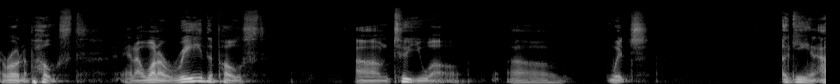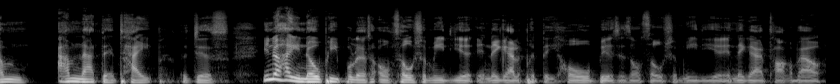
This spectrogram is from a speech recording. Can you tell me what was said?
I wrote a post, and I want to read the post um, to you all, um, which again, I'm I'm not that type that just you know how you know people that's on social media and they got to put their whole business on social media and they got to talk about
